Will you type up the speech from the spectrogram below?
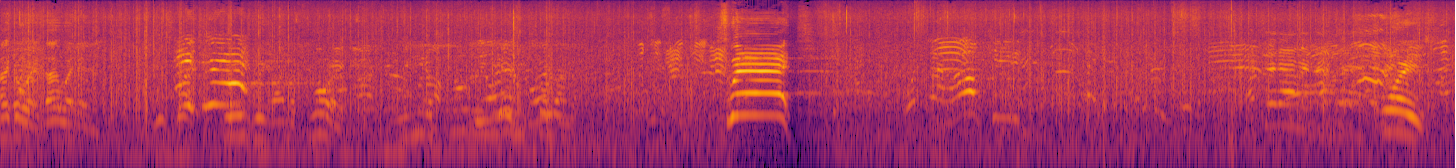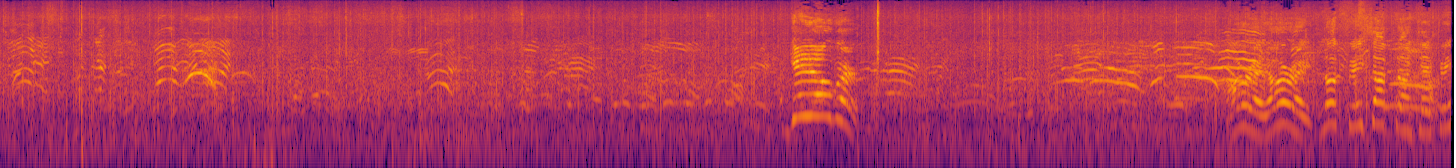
In, that went in. He's got staging on the floor. We need a floater here. He scored on the... Switch! Boys. Get it over! All right, all right. Look, face up, Dante. Face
